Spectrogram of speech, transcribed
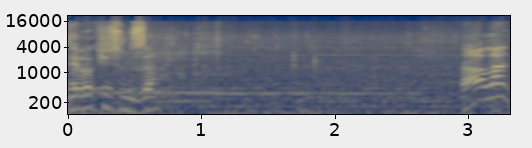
Ne bakıyorsunuz lan? Sağ ol lan.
